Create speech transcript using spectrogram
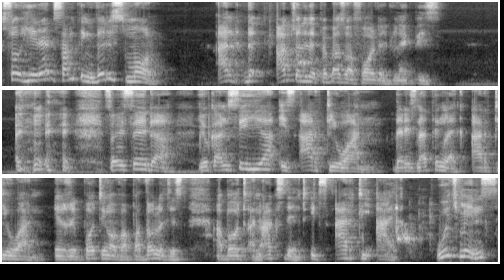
So he read something very small. And the, actually, the papers were folded like this. so he said, uh, you can see here is RT1. There is nothing like RT1 in reporting of a pathologist about an accident. It's RTI, which means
